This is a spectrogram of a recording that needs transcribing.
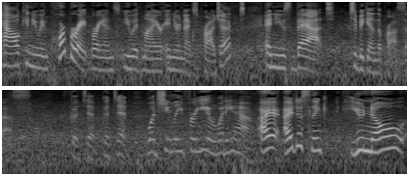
how can you incorporate brands you admire in your next project and use that to begin the process? Good tip, good tip. What'd she leave for you? What do you have? I, I just think you know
